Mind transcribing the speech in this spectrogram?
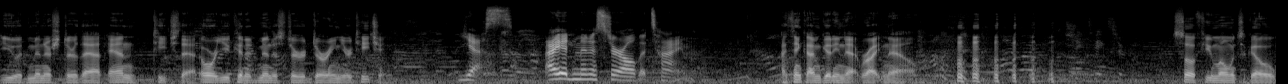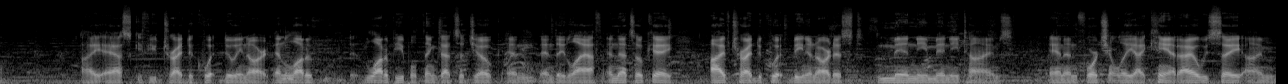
you administer that and teach that, or you can administer during your teaching? Yes, I administer all the time. I think I'm getting that right now. so a few moments ago, I asked if you tried to quit doing art, and a lot of a lot of people think that's a joke, and, and they laugh, and that's okay. I've tried to quit being an artist many, many times, and unfortunately, I can't. I always say I'm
